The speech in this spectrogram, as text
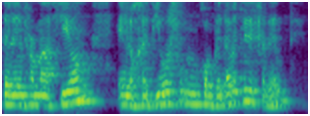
de la información, el objetivo es un completamente diferente.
